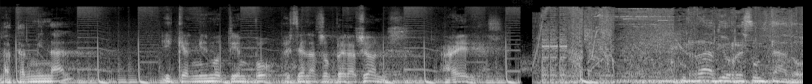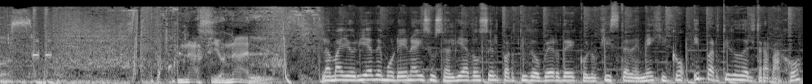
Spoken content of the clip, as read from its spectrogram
la terminal y que al mismo tiempo estén las operaciones aéreas. Radio Resultados Nacional. La mayoría de Morena y sus aliados el Partido Verde Ecologista de México y Partido del Trabajo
